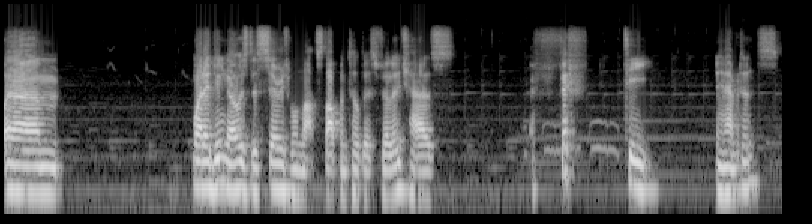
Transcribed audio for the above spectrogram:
Um, what I do know is this series will not stop until this village has 50 inhabitants.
